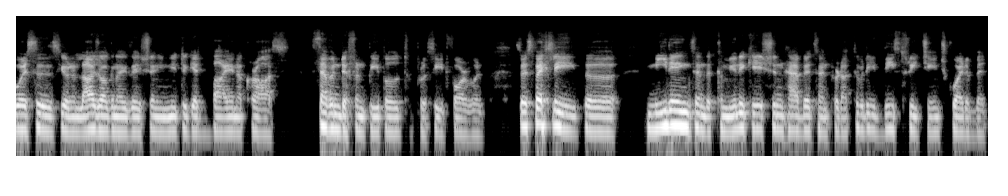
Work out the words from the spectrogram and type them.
versus you're in a large organization you need to get buy-in across seven different people to proceed forward. So especially the meetings and the communication habits and productivity these three change quite a bit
